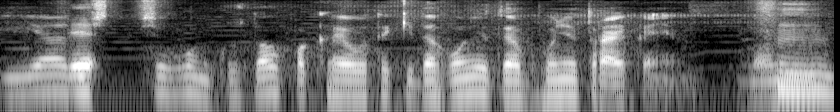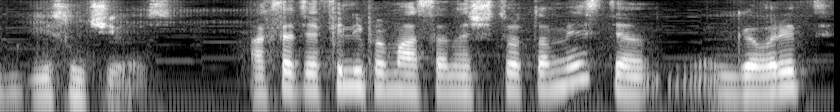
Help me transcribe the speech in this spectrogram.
И я и... лично всю гонку ждал, пока его таки догонит и обгонит Райконин. Но хм. не случилось. А, кстати, Филиппе Масса на четвертом месте говорит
